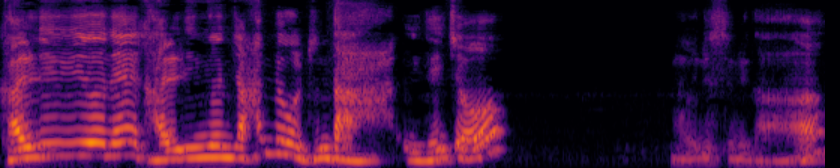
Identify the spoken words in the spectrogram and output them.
관리위원회 관리위원장 한 명을 둔다. 이게 되죠? 뭐 이렇습니다.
